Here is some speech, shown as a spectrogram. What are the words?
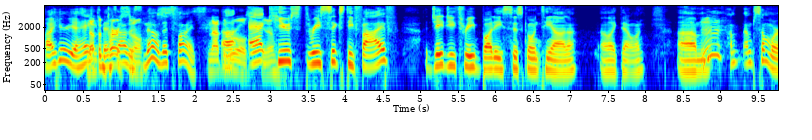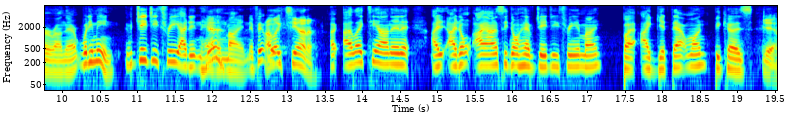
I hear you. Hey, Nothing personal. honest. No, that's fine. It's not the Uh, rules, At you know? Cuse three sixty five, JG3 Buddy Cisco and Tiana. I like that one. Um, I'm, I'm somewhere around there. What do you mean? If JG3, I didn't have? Yeah. in mind. If it, I like Tiana. I, I like Tiana in it. I, I don't. I honestly don't have JG3 in mind, but I get that one because Yeah.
